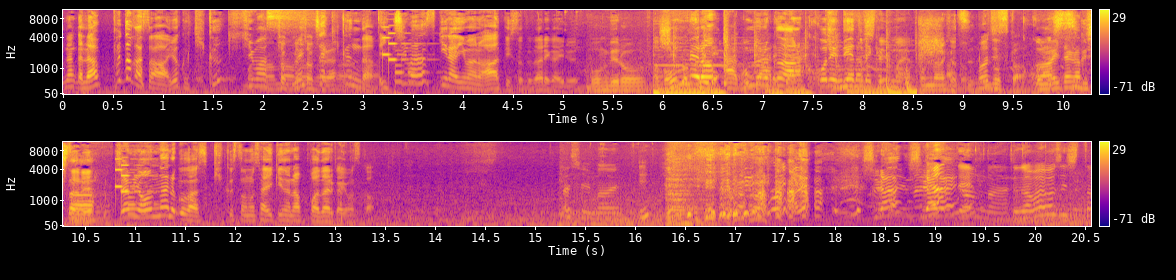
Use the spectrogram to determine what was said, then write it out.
なんかラップとかさよく聞く？聞きますめっちゃ聞くんだ。一番好きな今のアーティストって誰がいる？ボンベロ。あボンベロ？ボンベロ君あのここでデートしてる？前女の人と。マジっすかこのすぐ下で。ちなみに女の子が聞くその最近のラッパー誰かいますか？私のえ？知らん？知らない名前忘れした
